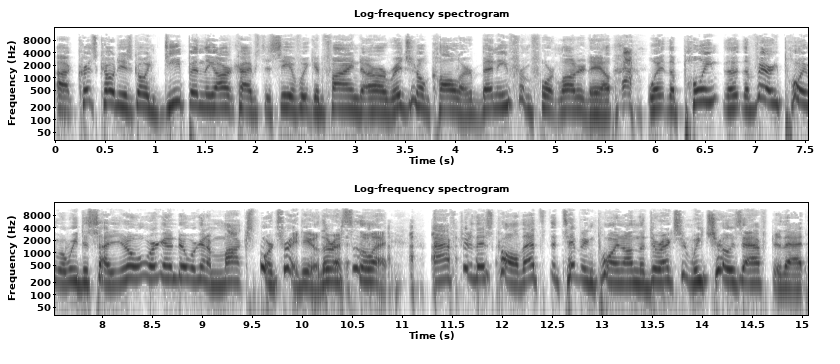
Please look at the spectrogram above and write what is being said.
Uh, Chris Cote is going deep in the archives to see if we can find our original caller, Benny from Fort Lauderdale. where the point, the, the very point where we decided, you know what we're going to do? We're going to mock sports radio the rest of the way. after this call, that's the tipping point on the direction we chose after that.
